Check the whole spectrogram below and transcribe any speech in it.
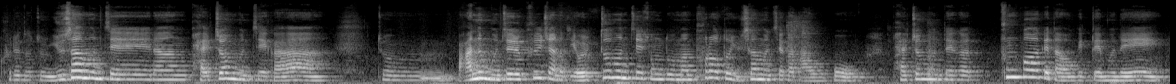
그래도 좀 유사 문제랑 발전 문제가 좀 많은 문제를 풀지 않아도 12문제 정도만 풀어도 유사 문제가 나오고, 발전 문제가 풍부하게 나오기 때문에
